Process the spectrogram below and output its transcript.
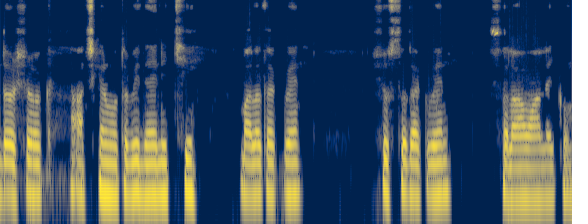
দর্শক আজকের মতো বিদায় নিচ্ছি। ভালো থাকবেন সুস্থ থাকবেন। সালাম আলাইকুম।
